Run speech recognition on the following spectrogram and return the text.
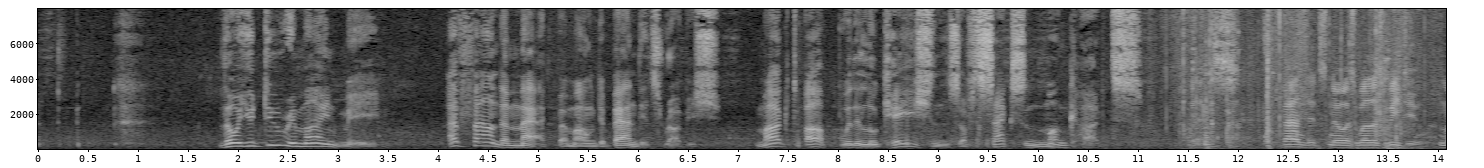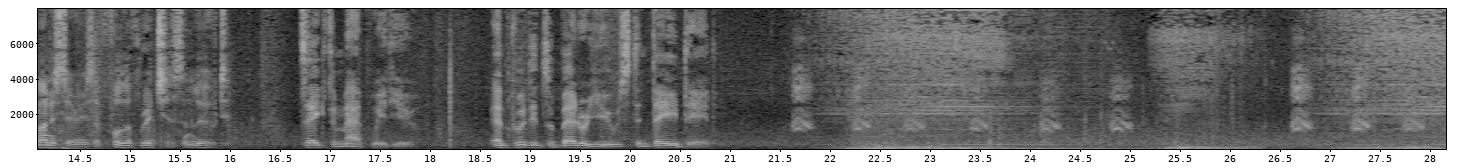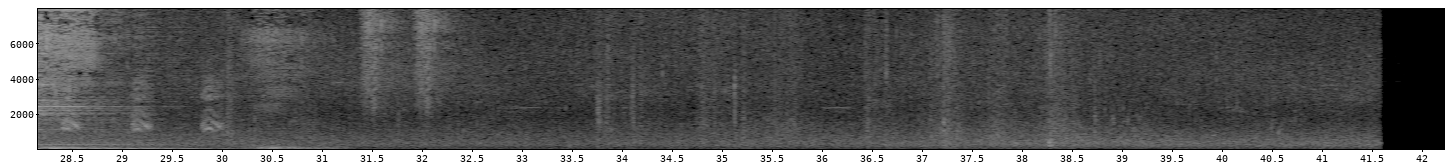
Though you do remind me, I found a map among the bandits' rubbish, marked up with the locations of Saxon monk huts. Yes. Bandits know as well as we do. Monasteries are full of riches and loot. Take the map with you, and put it to better use than they did.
